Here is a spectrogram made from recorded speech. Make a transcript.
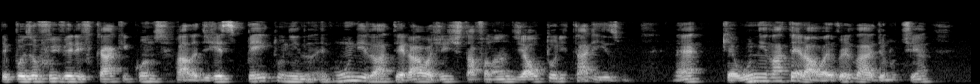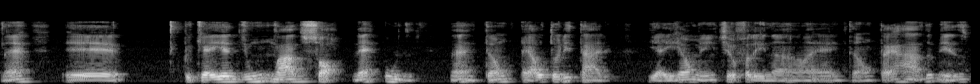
depois eu fui verificar que quando se fala de respeito unilateral, a gente está falando de autoritarismo, né, que é unilateral, é verdade, eu não tinha, né, é, porque aí é de um lado só, né? Uni, né? Então é autoritário. E aí realmente eu falei, não, é, então tá errado mesmo,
